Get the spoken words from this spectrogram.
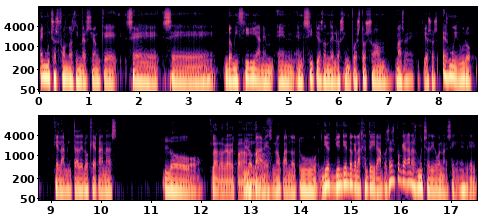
hay muchos fondos de inversión que se, se domicilian en, en- en sitios donde los impuestos son más beneficiosos. Es muy duro que la mitad de lo que ganas lo, Claro, acabes pagando. lo pagues, ¿no? Cuando tú. Yo, yo entiendo que la gente dirá, pues eso es porque ganas mucho. Digo, bueno, sí. que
